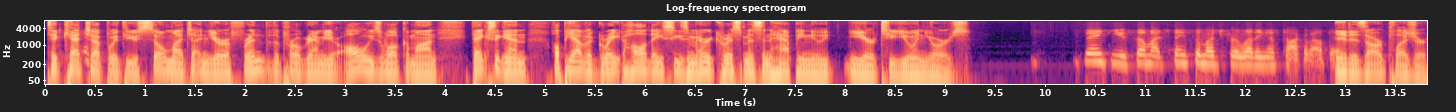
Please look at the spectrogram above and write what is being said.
to catch up with you so much, and you're a friend of the program. You're always welcome on. Thanks again. Hope you have a great holiday season. Merry Christmas and Happy New Year to you and yours. Thank you so much. Thanks so much for letting us talk about this. It is our pleasure.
